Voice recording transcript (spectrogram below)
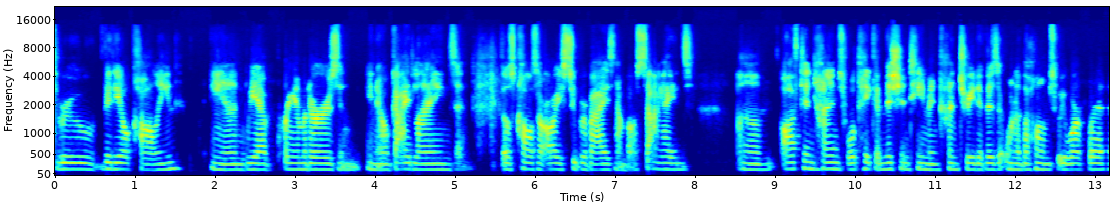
through video calling, and we have parameters and you know guidelines, and those calls are always supervised on both sides. Um, oftentimes, we'll take a mission team in country to visit one of the homes we work with,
